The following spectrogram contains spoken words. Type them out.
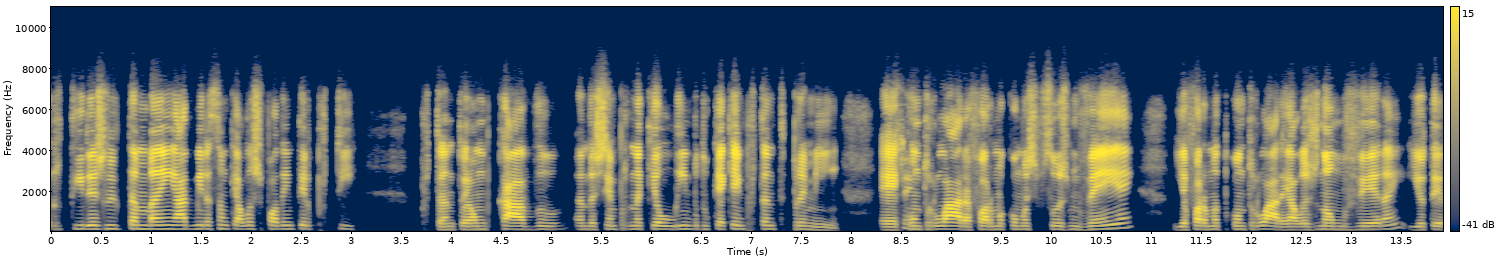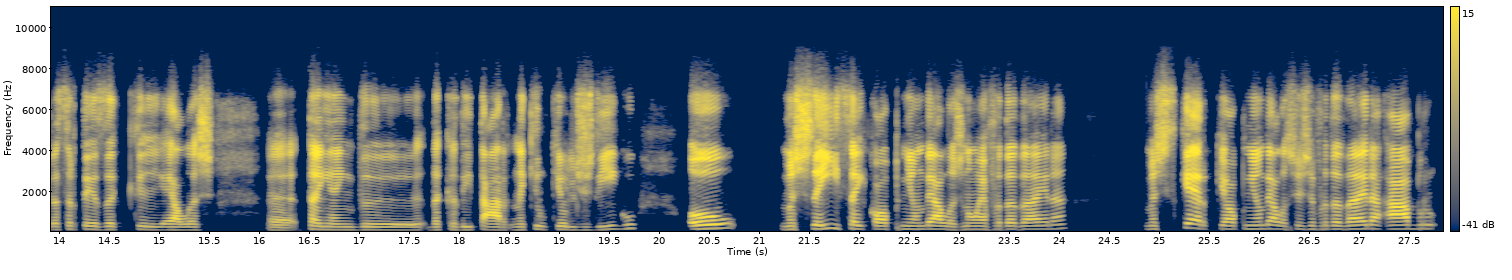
retiras-lhe também a admiração que elas podem ter por ti. Portanto, é um bocado, andas sempre naquele limbo do que é que é importante para mim. É Sim. controlar a forma como as pessoas me veem e a forma de controlar é elas não me verem e eu ter a certeza que elas eh, têm de, de acreditar naquilo que eu lhes digo, ou, mas se aí sei que a opinião delas não é verdadeira, mas se quero que a opinião delas seja verdadeira, abro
